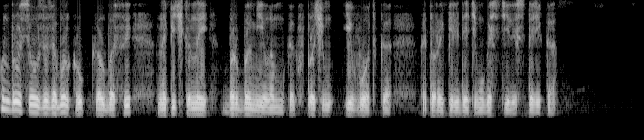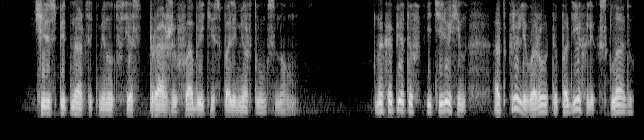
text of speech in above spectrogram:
Он бросил за забор круг колбасы, напичканной барбамилом, как, впрочем, и водка, которой перед этим угостили старика. Через 15 минут все стражи фабрики спали мертвым сном. Накопетов и Терехин открыли ворота, подъехали к складу.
